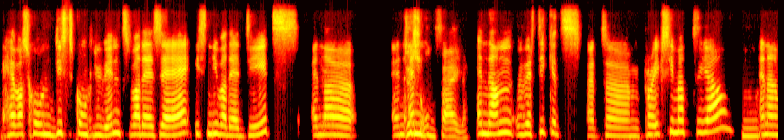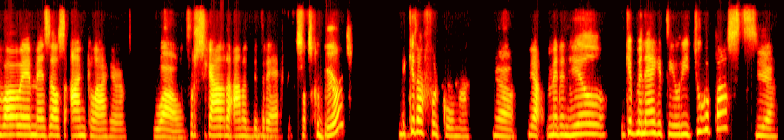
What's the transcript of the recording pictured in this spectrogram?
hij was gewoon discongruent. Wat hij zei is niet wat hij deed. En, eh, en, Dus en, onveilig. en dan werd ik het, het ehm, projectiemateriaal Hm. en dan wou hij mij zelfs aanklagen Wauw. voor schade aan het bedrijf. Is dat gebeurd? Ik heb dat voorkomen. Ja. Ja, met een heel... Ik heb mijn eigen theorie toegepast. Ja.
